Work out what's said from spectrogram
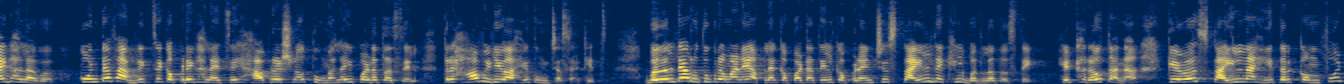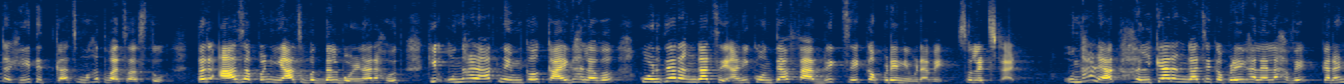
काय घालावं? कोणत्या फॅब्रिकचे कपडे घालायचे? हा प्रश्न तुम्हालाही पडत असेल. तर हा व्हिडिओ आहे तुमच्यासाठीच. बदलत्या ऋतूप्रमाणे आपल्या कपाटातील कपड्यांची स्टाईल देखील बदलत असते. हे ठरवताना केवळ स्टाईल नाही तर कम्फर्टही तितकाच महत्त्वाचा असतो. तर आज आपण याचबद्दल बोलणार आहोत की उन्हाळ्यात नेमकं काय घालावं? कोणत्या रंगाचे आणि कोणत्या फॅब्रिकचे कपडे निवडावे? सो लेट स्टार्ट उन्हाळ्यात हलक्या रंगाचे कपडे घालायला हवे कारण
